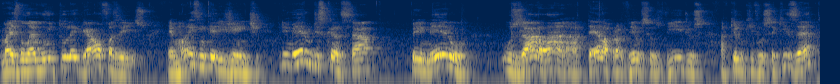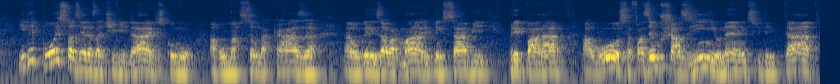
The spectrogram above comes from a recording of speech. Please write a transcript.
Mas não é muito legal fazer isso. É mais inteligente primeiro descansar, primeiro usar lá a tela para ver os seus vídeos, aquilo que você quiser, e depois fazer as atividades como arrumação da casa, organizar o armário, quem sabe preparar a louça, fazer um chazinho né, antes de deitar,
